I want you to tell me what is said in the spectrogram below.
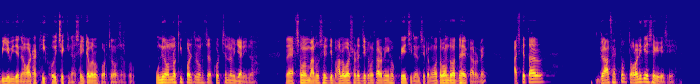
বিজেপিতে নেওয়াটা ঠিক হয়েছে কিনা, সেইটা বরং পর্যালোচনা করব। উনি অন্য কি পর্যালোচনা করছেন আমি জানি না। মানে একসময় মানুষের যে ভালোবাসাটা যে কোনো কারণেই হোক পেয়েছিলেন, সেটা মমতা বন্দ্যোপাধ্যায়ের কারণে। আজকে তার গ্রাফ একদম তলানি দিয়ে সেগে গেছে।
